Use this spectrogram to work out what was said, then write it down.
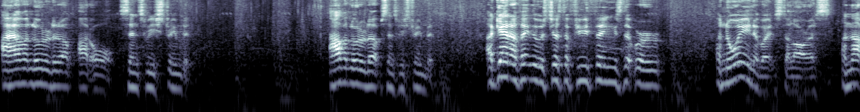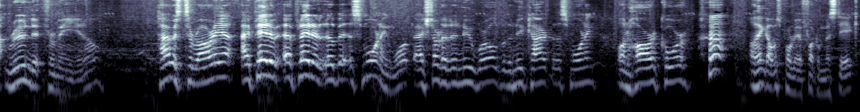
I haven't loaded it up at all since we streamed it. I haven't loaded it up since we streamed it. Again, I think there was just a few things that were annoying about Stellaris, and that ruined it for me, you know? How was Terraria? I played I played it a little bit this morning. I started a new world with a new character this morning on hardcore. I think that was probably a fucking mistake.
